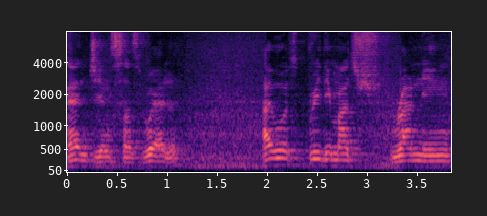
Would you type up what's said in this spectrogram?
engines as well. I was pretty much running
